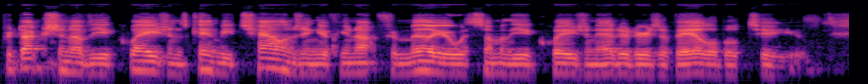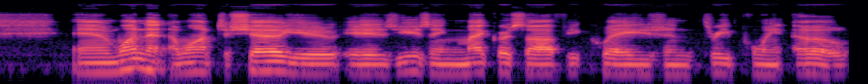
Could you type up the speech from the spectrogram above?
production of the equations can be challenging if you're not familiar with some of the equation editors available to you. And one that I want to show you is using Microsoft Equation 3.0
